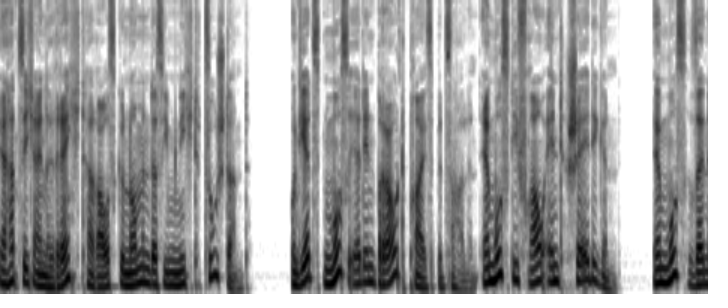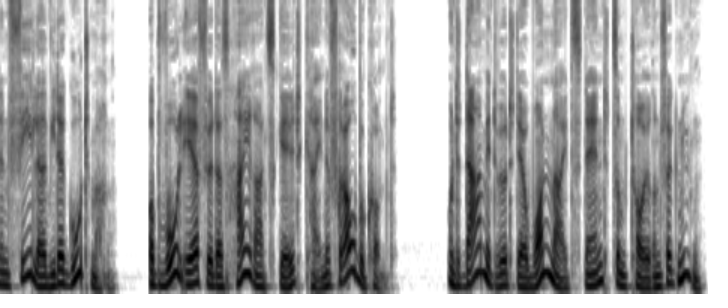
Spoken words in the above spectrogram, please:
Er hat sich ein Recht herausgenommen, das ihm nicht zustand. Und jetzt muss er den Brautpreis bezahlen. Er muss die Frau entschädigen. Er muss seinen Fehler wieder gut machen, obwohl er für das Heiratsgeld keine Frau bekommt. Und damit wird der One-Night-Stand zum teuren Vergnügen.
